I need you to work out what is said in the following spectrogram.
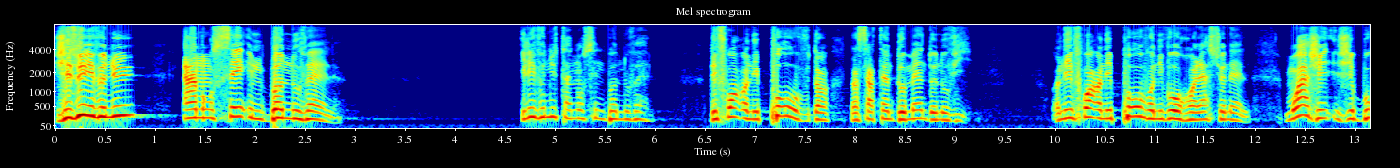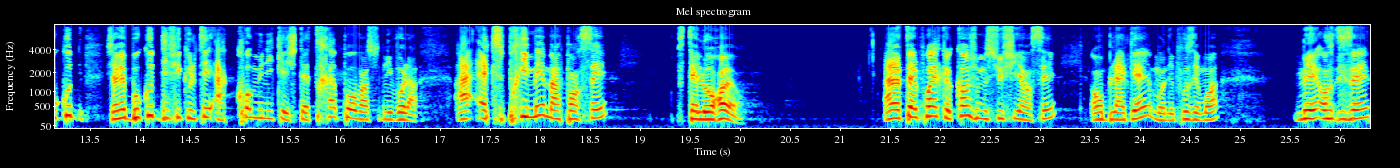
Jésus est venu annoncer une bonne nouvelle. Il est venu t'annoncer une bonne nouvelle. Des fois, on est pauvre dans, certains domaines de nos vies. Des fois, on est pauvre au niveau relationnel. Moi, j'avais beaucoup, beaucoup de difficultés à communiquer. J'étais très pauvre à ce niveau-là. À exprimer ma pensée, c'était l'horreur. À un tel point que quand je me suis fiancé, on blaguait, mon épouse et moi, mais on se disait,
